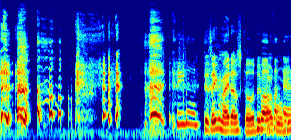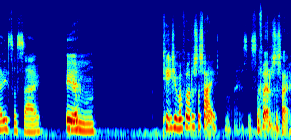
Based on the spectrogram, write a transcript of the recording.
Det... Grineren. det er så ikke mig, der har skrevet det. bare Hvorfor rolig. er I så seje? Ja. Øhm, Keisha, hvorfor er du så sej? hvorfor er jeg så sej? Hvorfor er du så sej?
